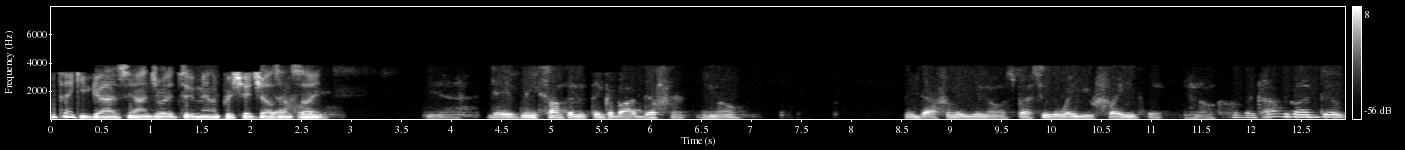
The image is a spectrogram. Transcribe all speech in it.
Well, thank you guys. Yeah, I enjoyed it too, man. I appreciate y'all's Definitely. insight. Yeah, gave me something to think about different, you know. And definitely, you know, especially the way you phrased it, you know. I was like, how are we going to do,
